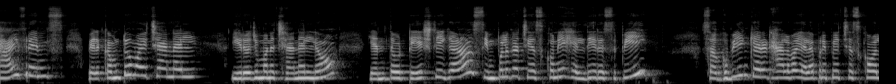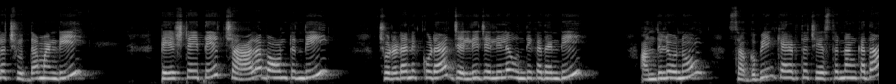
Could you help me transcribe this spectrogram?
Hi friends welcome to my channel. ఈరోజు మన ఛానల్లో ఎంతో టేస్టీగా సింపుల్గా చేసుకునే హెల్దీ రెసిపీ సగ్గుబియ్యం క్యారెట్ హల్వా ఎలా ప్రిపేర్ చేసుకోవాలో చూద్దామండి. టేస్ట్ అయితే చాలా బాగుంటుంది. చూడడానికి కూడా జల్లీ జల్లీలో ఉంది కదండి. అందులోనూ సగ్గుబియ్యం క్యారెట్తో చేస్తున్నాం కదా.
